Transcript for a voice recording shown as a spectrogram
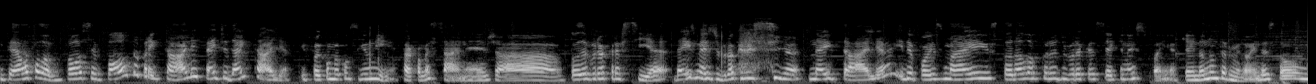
então ela falou, você volta pra Itália e pede da Itália. E foi como eu consegui unir, para começar, né, já toda a burocracia, 10 meses de burocracia na Itália e depois mais toda a loucura de burocracia aqui na Espanha, que ainda não terminou, ainda estou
